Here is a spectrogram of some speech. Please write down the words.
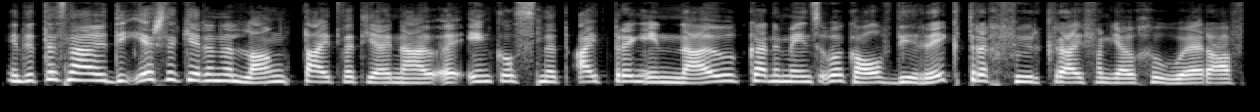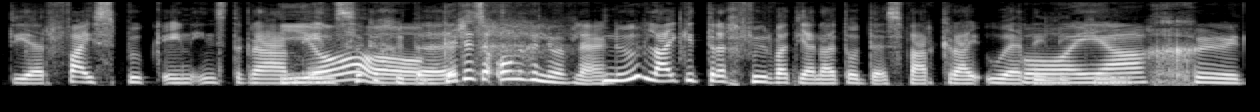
En dit is nou die eerste keer in 'n lang tyd wat jy nou 'n enkel snit uitbring en nou kan 'n mens ook half direk terugvoer kry van jou gehoor af deur Facebook en Instagram ja, en sulke goeie. Dit is ongelooflik. Hoe lyk die terugvoer wat jy nou tot dusver kry oor die liedjie? Baie goed.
